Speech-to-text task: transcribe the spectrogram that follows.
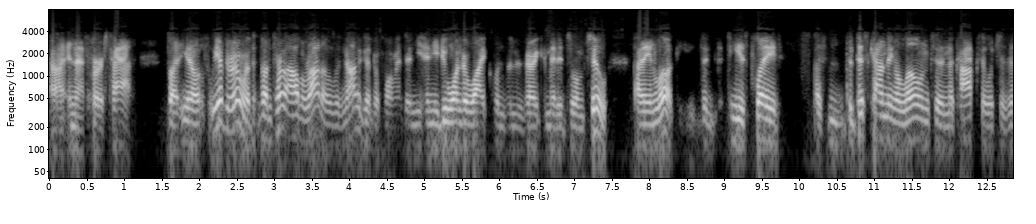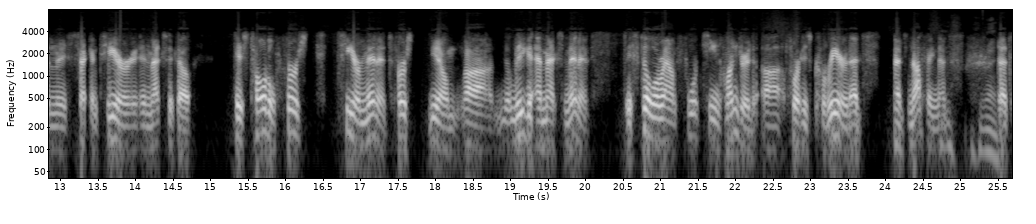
uh, in that first half. But you know we have to remember that Montero Alvarado was not a good performance, and you, and you do wonder why Klinsmann is very committed to him too. I mean, look, the, he has played uh, the discounting alone to Necaxa, which is in the second tier in Mexico, his total first tier minutes, first you know uh, Liga MX minutes, is still around 1,400 uh, for his career. That's that's nothing. That's right. that's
